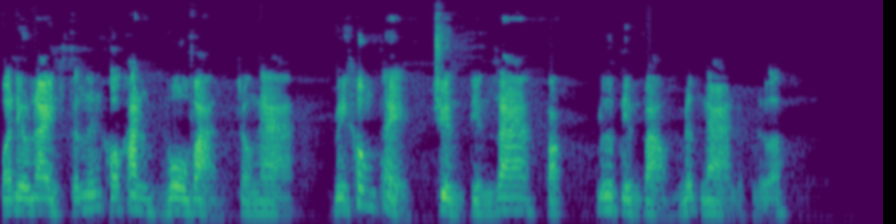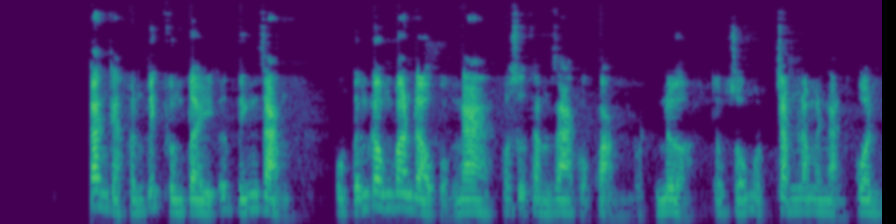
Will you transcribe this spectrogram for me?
Và điều này dẫn đến khó khăn vô vàn cho Nga vì không thể chuyển tiền ra hoặc đưa tiền vào nước Nga được nữa. Các nhà phân tích phương Tây ước tính rằng cuộc tấn công ban đầu của Nga có sự tham gia của khoảng một nửa trong số 150.000 quân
